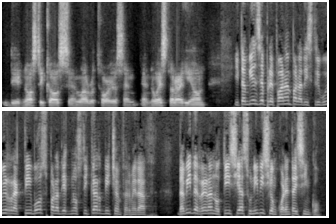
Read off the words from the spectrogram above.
diagnósticos en laboratorios en, en nuestra región. Y también se preparan para distribuir reactivos para diagnosticar dicha enfermedad. David Herrera, Noticias, Univisión 45.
